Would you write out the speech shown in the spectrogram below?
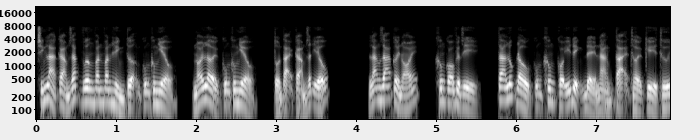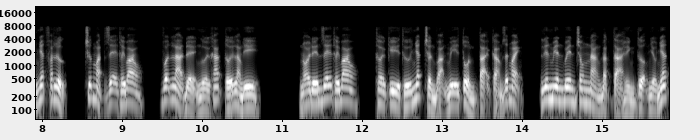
Chính là cảm giác vương văn văn hình tượng cũng không nhiều, nói lời cũng không nhiều, tồn tại cảm rất yếu. Lãng giã cười nói, không có việc gì, ta lúc đầu cũng không có ý định để nàng tại thời kỳ thứ nhất phát lực, trước mặt dễ thấy bao, vẫn là để người khác tới làm đi. Nói đến dễ thấy bao, thời kỳ thứ nhất trần vạn mỹ tồn tại cảm rất mạnh, liên miên bên trong nàng đặc tả hình tượng nhiều nhất,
